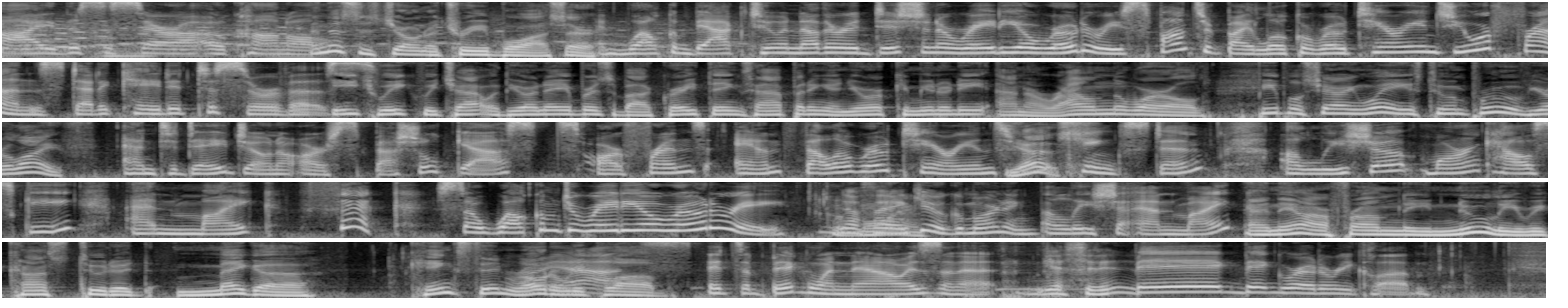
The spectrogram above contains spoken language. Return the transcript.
Hi, this is Sarah O'Connell. And this is Jonah Triebwasser. And welcome back to another edition of Radio Rotary, sponsored by local Rotarians, your friends dedicated to service. Each week we chat with your neighbors about great things happening in your community and around the world. People sharing ways to improve your life. And today, Jonah, our special guests are friends and fellow Rotarians Yes. from Kingston, Alicia Marcinkowski and Mike Fick. So welcome to Radio Rotary, no, thank you. Good morning. Alicia and Mike. And they are from the newly reconstituted Mega Kingston Rotary Oh, Yeah, Club. It's, it's a big one now, isn't it? Yes, it is. Big, big Rotary Club.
